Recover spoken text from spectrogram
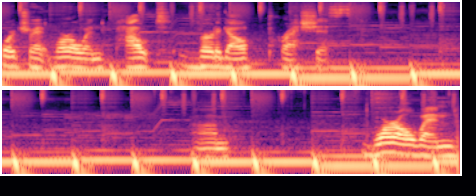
Portrait. Whirlwind. Pout. Vertigo. Precious. Um. Whirlwind.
